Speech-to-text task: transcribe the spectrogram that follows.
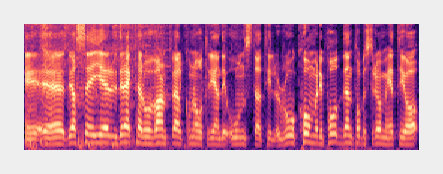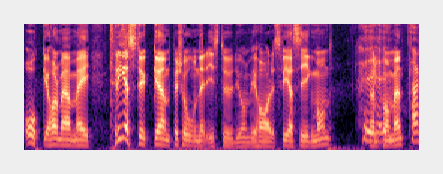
Eh, eh, jag säger direkt här då, varmt välkomna återigen, det är onsdag till Raw Comedy-podden, Tobbe Ström heter jag och jag har med mig tre stycken personer i studion. Vi har Svea Sigmund, Hej välkommen. hej,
